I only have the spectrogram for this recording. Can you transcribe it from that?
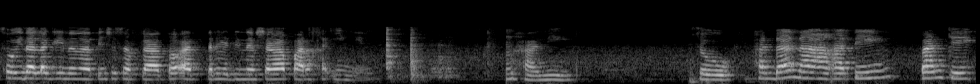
So, ilalagay na natin siya sa plato at ready na siya para kainin. Ang honey. So, handa na ang ating pancake.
